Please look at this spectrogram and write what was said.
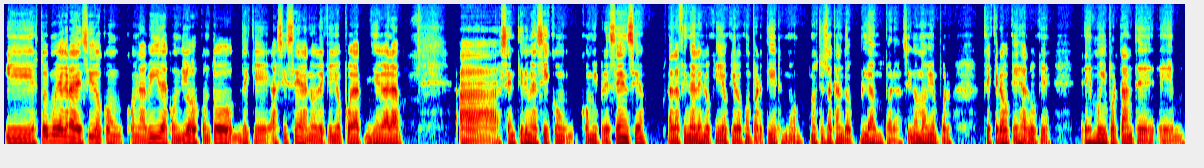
Y estoy muy agradecido con, con, la vida, con Dios, con todo, de que así sea, ¿no? De que yo pueda llegar a, a sentirme así con, con mi presencia. A la final es lo que yo quiero compartir, ¿no? No estoy sacando lámpara, sino más bien por, que creo que es algo que es muy importante em,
